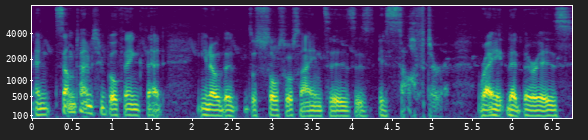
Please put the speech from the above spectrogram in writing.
And sometimes people think that, you know, that the social sciences is, is softer, right? That there is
